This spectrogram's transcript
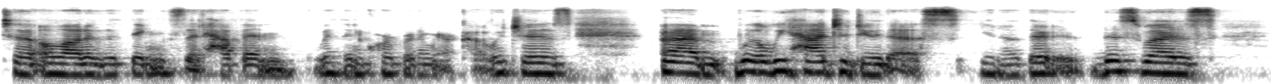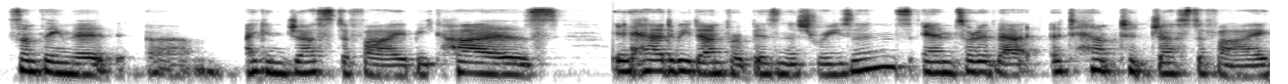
to a lot of the things that happen within corporate America, which is, um, well, we had to do this. You know, there, this was something that um, I can justify because it had to be done for business reasons, and sort of that attempt to justify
